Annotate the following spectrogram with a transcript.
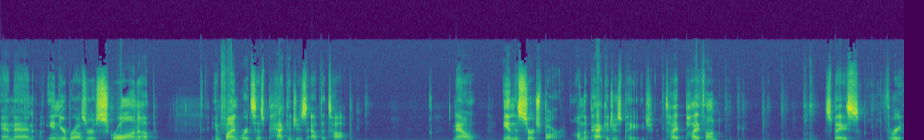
and then in your browser, scroll on up and find where it says Packages at the top. Now, in the search bar on the Packages page, type Python space 3.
